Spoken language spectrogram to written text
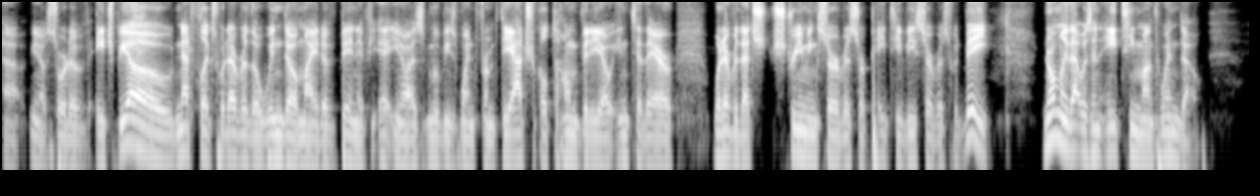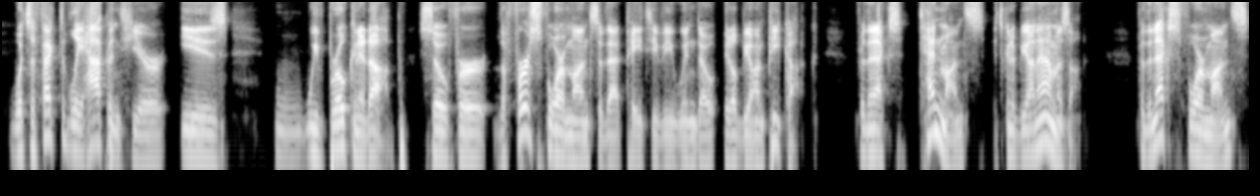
uh, you know, sort of HBO, Netflix, whatever the window might have been, if you know, as movies went from theatrical to home video into their whatever that sh- streaming service or pay TV service would be. Normally, that was an 18 month window. What's effectively happened here is we've broken it up. So for the first four months of that pay TV window, it'll be on Peacock. For the next 10 months, it's going to be on Amazon. For the next four months,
